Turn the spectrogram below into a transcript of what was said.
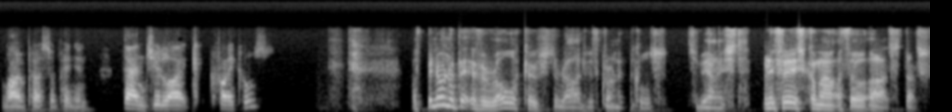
my own personal opinion. Dan, do you like Chronicles? I've been on a bit of a roller coaster ride with Chronicles, to be honest. When it first came out, I thought, oh, that's that's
